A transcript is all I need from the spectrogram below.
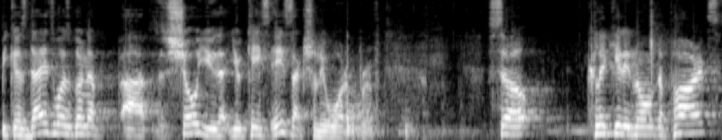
because that is what's gonna uh, show you that your case is actually waterproof. So click it in all the parts.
